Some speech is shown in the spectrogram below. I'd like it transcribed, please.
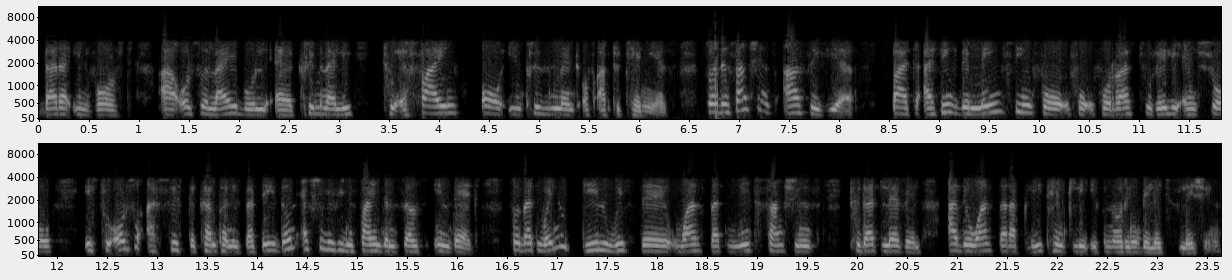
that are involved are also liable uh, criminally to a fine or imprisonment of up to 10 years. So the sanctions are severe. But I think the main thing for, for, for us to really ensure is to also assist the companies that they don't actually even find themselves in that. So that when you deal with the ones that need sanctions to that level, are the ones that are blatantly ignoring the legislation.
